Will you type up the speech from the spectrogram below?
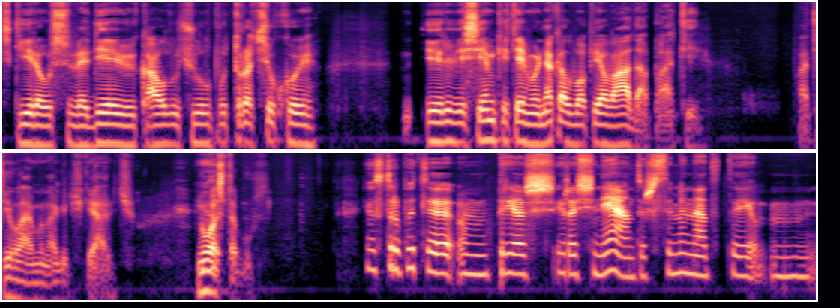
skyriaus vedėjui Kaulų Čiulpų Trociukui ir visiems kitiems, jau nekalbu apie vadą patį, patį Laimoną Griškevičių. Nuostabus. Jūs truputį um, prieš įrašinėjant užsiminėt, tai um,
